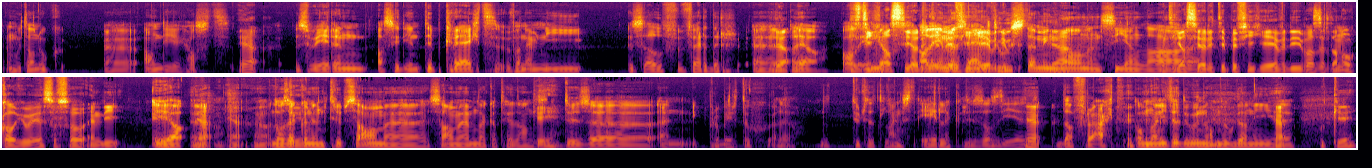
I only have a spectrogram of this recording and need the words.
en moet dan ook eh, aan die gast Ja, zweren als je die een tip krijgt van hem niet zelf verder. eh, Ja. ja, alleen, die gast die die alleen tip heeft zijn gegeven, die- toestemming ja. dan en zie en la. want die gast die jou die tip heeft gegeven, die was er dan ook al geweest of zo. En die... ja, ja. Ja, dat was ook een trip samen met, samen met hem dat ik had gedaan. Dus, eh, en ik probeer toch, ja, dat duurt het langst eerlijk. Dus als die dat vraagt om dat niet te doen, dan doe ik dat niet. Ja. eh. Oké.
